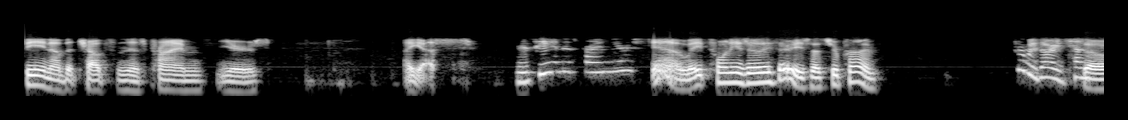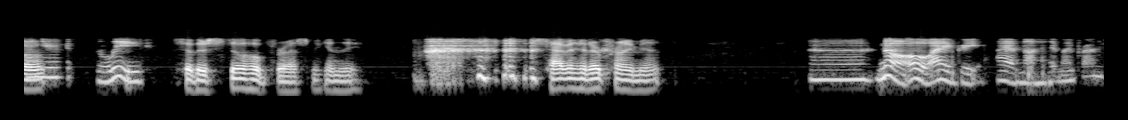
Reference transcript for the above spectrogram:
see now that Trout's in his prime years. I guess. Is he in his prime years? Yeah, late twenties, early thirties. That's your prime. He's already 10, So- 10 years in the league. So there's still hope for us, Mackenzie. Just haven't hit our prime yet. uh, no, oh, I agree. I have not hit my prime.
